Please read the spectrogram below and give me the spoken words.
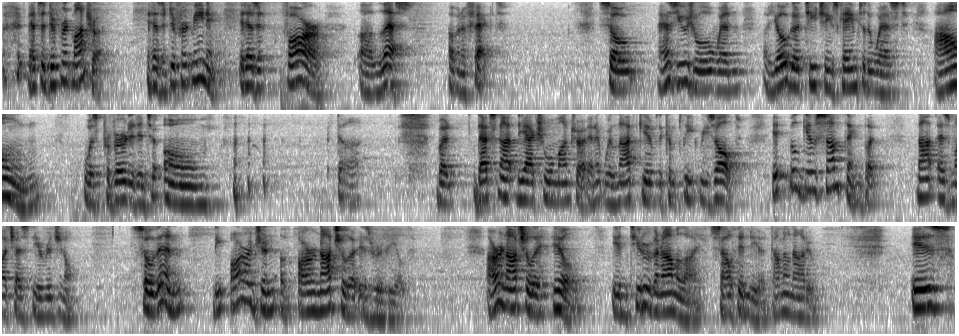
That's a different mantra. It has a different meaning. It has a far uh, less of an effect. So, as usual, when yoga teachings came to the West, Aum was perverted into Om. But that's not the actual mantra, and it will not give the complete result. It will give something, but not as much as the original. So then, the origin of Arunachala is revealed. Arunachala Hill in Tiruvannamalai, South India, Tamil Nadu, is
